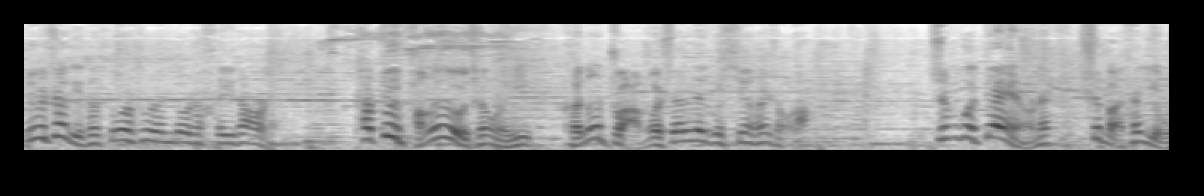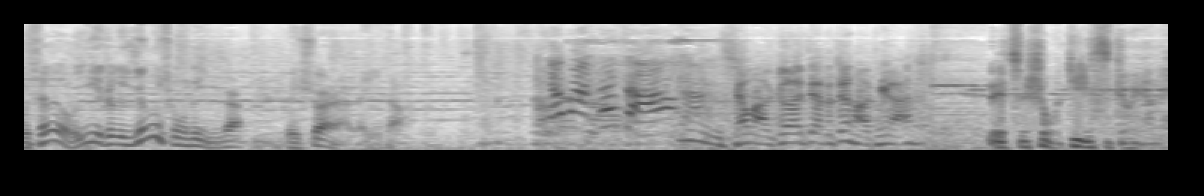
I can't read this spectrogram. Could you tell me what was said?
因为这里头多数人都是黑道的。他对朋友有情有义，可能转过身来就心狠手辣。只不过电影呢是把他有情有义这个英雄的一面给渲染了一下。小马哥早。嗯，小马哥叫的真好听啊！那次是我第一次掉眼泪，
